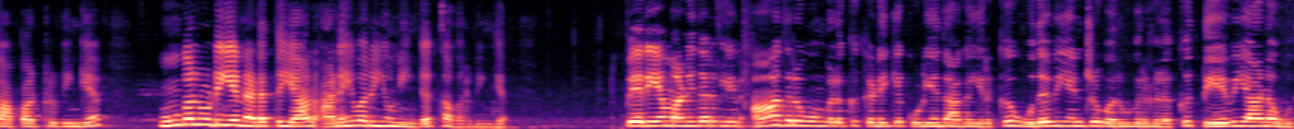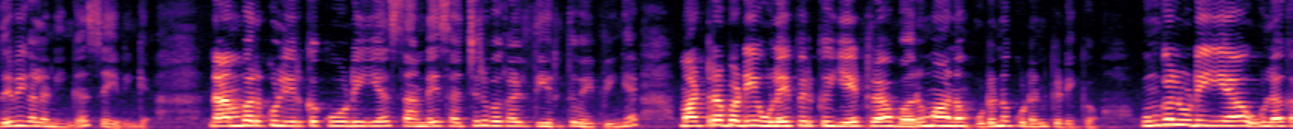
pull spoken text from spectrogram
காப்பாற்றுவீங்க. உங்களுடைய நடத்தையால் அனைவரையும் நீங்கள் கவர்வீங்க. பெரிய மனிதர்களின் ஆதரவு உங்களுக்கு கிடைக்கக்கூடியதாக இருக்குது உதவி என்று வருபவர்களுக்கு தேவையான உதவிகளை நீங்கள் செய்வீங்க. நண்பருக்குள் இருக்கக்கூடிய சண்டை சச்சரவுகள் தீர்த்து வைப்பீங்க. மற்றபடி உழைப்பிற்கு ஏற்ற வருமானம் உடனுக்குடன் கிடைக்கும். உங்களுடைய உலக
